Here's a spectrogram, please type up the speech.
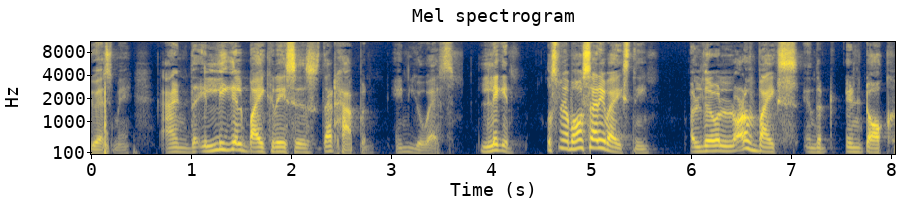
यूएस में and the illegal bike races that happen in US लेकिन उसमें बहुत सारी बाइक्स थी और were lot of bikes in the in Torque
